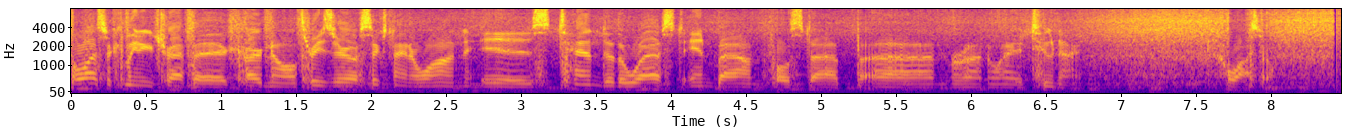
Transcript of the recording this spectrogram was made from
Owosso Community Traffic, Cardinal 30691 is 10 to the west, inbound, full stop on runway 29. Owosso.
